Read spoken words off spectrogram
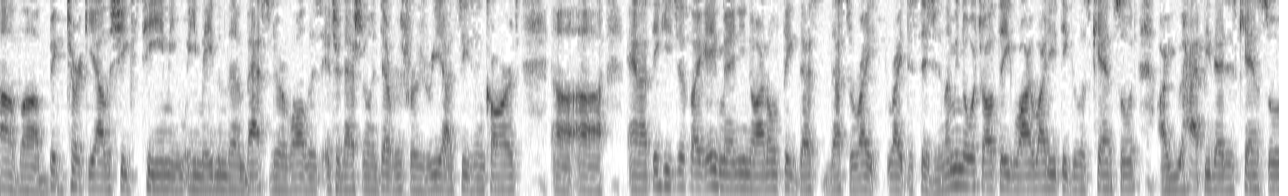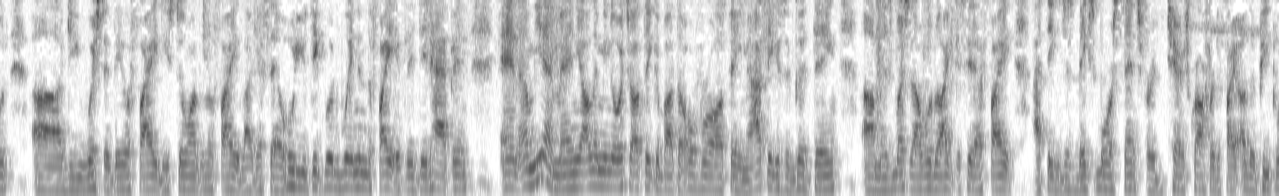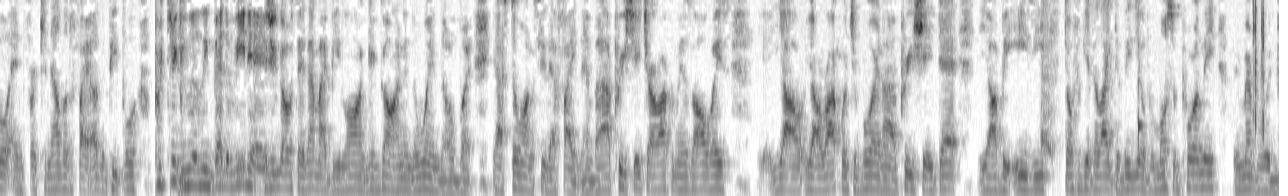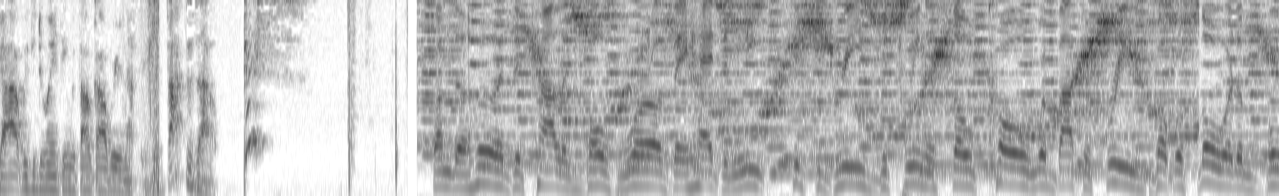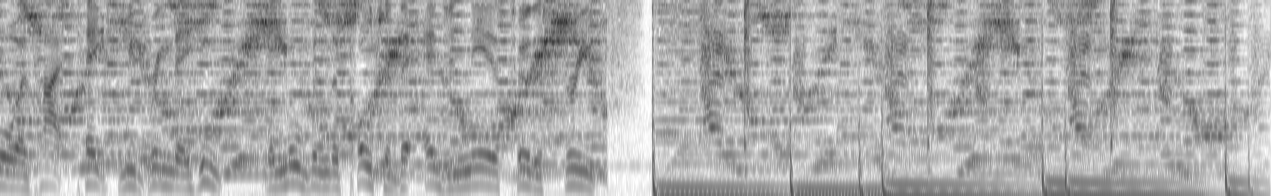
of uh, Big Turki Al Sheikh's team. He, he, made him the ambassador of all his international endeavors for his Riyadh season cards. Uh, uh, and I think he's just like, hey man, you know, I don't think that's that's the right right decision. Let me know what y'all think. Why why do you think it was canceled? Are you happy that it's canceled? Uh, do you wish that they would fight? Do you still want them to fight? Like I said, who do you think would win in the fight if it did happen? And um, yeah, man, y'all let me know what y'all think about the overall thing. Man, I think it's a good thing. Um, as much as I would like to see that fight, I think it just makes more sense for Terence Crawford to fight other people and for Canelo to fight other people, particularly Benavidez. You know, what I'm saying that might be long and gone in the wind win though. But I still want to see that fight, man. But I appreciate y'all rocking me as always. Y'all y'all rock with your boy, and I appreciate that. Y'all be easy. Don't forget to like the video, but most importantly, remember with God, we can do anything. Without God, we're nothing. Doctors out. Peace. From the hood to college, both worlds they had to meet. Six degrees between us, so cold we're about to freeze. But with Florida boys, hot takes, we bring the heat. We're moving the culture, the engineers to the streets.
